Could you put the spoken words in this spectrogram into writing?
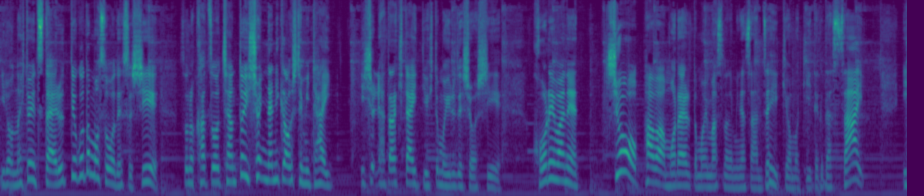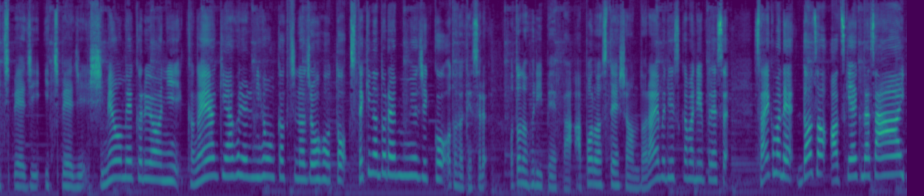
いろんな人に伝えるっていうこともそうですしそのカツオちゃんと一緒に何かをしてみたい一緒に働きたいっていう人もいるでしょうしこれはね超パワーもらえると思いますので皆さんぜひ今日も聞いてください。1ページ1ページ締めをめくるように輝きあふれる日本各地の情報と素敵なドライブミュージックをお届けする。音のフリーペーパーアポロステーションドライブディスカバリープレス。最後までどうぞお付き合いください。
